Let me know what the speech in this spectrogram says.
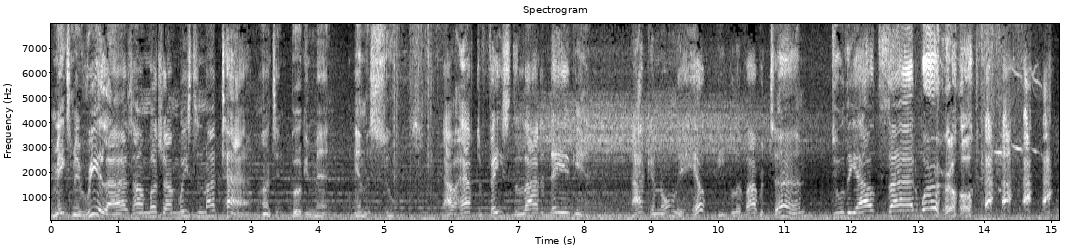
Makes me realize how much I'm wasting my time hunting boogeymen in the sewers. I'll have to face the light of day again. I can only help people if I return to the outside world.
